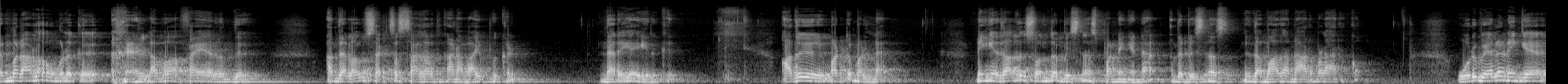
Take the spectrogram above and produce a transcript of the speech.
ரொம்ப நாளாக உங்களுக்கு லவ் அஃபயர் இருந்து அந்த லவ் சக்ஸஸ் ஆகிறதுக்கான வாய்ப்புகள் நிறைய இருக்குது அது மட்டுமல்ல நீங்கள் ஏதாவது சொந்த பிஸ்னஸ் பண்ணிங்கன்னா அந்த பிஸ்னஸ் இந்த மாதம் நார்மலாக இருக்கும். ஒருவேளை நீங்கள்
